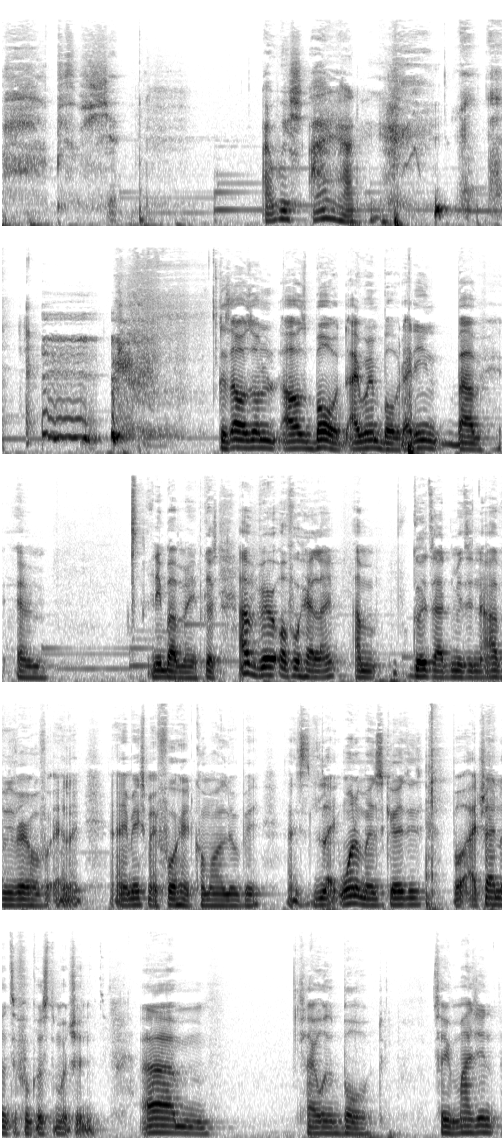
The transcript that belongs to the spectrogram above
oh, piece of shit. I wish I had hair. because I was on, I was bored. I went bored. I didn't barb, um, I didn't barb because I have a very awful hairline. I'm good at admitting I have a very awful hairline, and it makes my forehead come out a little bit. And it's like one of my insecurities, but I try not to focus too much on it. Um, so I was bored. So imagine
